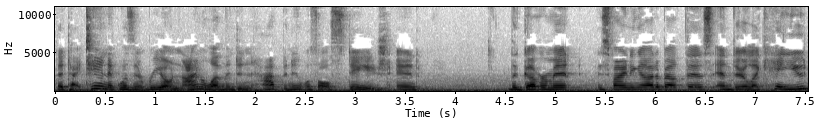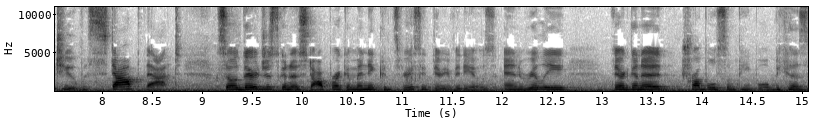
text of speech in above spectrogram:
the Titanic wasn't real 9/11 didn't happen it was all staged and the government is finding out about this and they're like hey YouTube stop that so they're just going to stop recommending conspiracy theory videos and really they're going to trouble some people because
